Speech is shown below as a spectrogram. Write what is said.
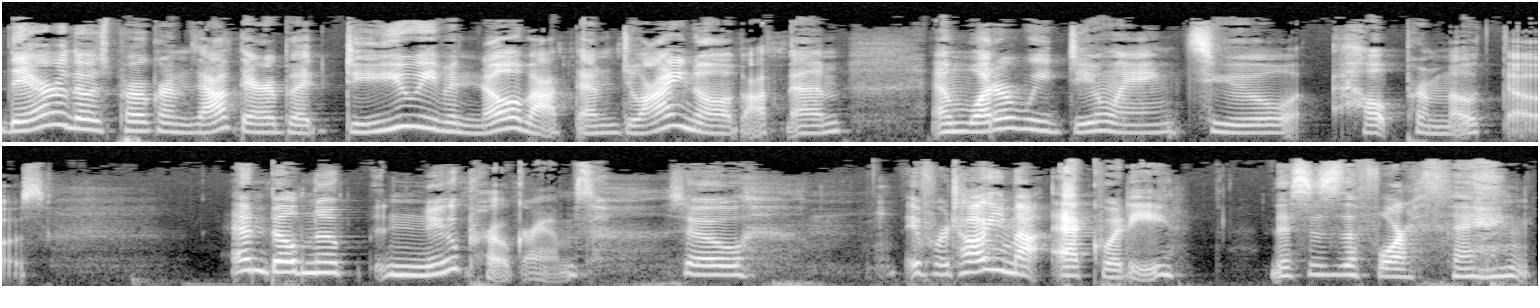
There are those programs out there, but do you even know about them? Do I know about them? And what are we doing to help promote those? And build new, new programs. So, if we're talking about equity, this is the fourth thing.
